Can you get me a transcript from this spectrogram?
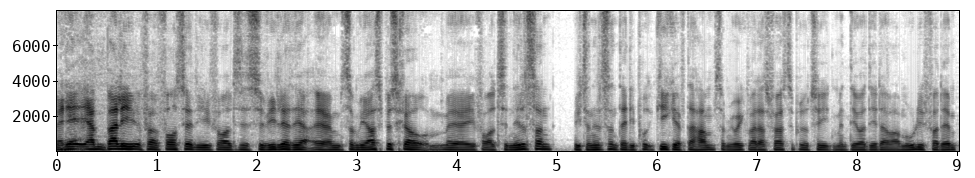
Men det, jeg vil bare lige for at fortsætte i forhold til Sevilla der, øhm, som vi også beskrev med, i forhold til Nielsen, Victor Nielsen, da de gik efter ham, som jo ikke var deres første prioritet, men det var det, der var muligt for dem,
